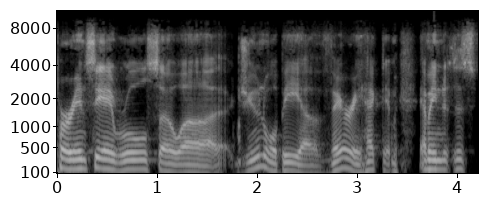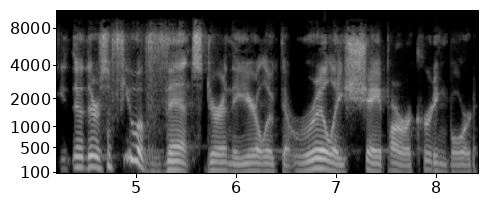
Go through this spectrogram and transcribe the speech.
per NCAA rule. So uh, June will be a very hectic. I mean, there's a few events during the year, Luke, that really shape our recruiting board,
